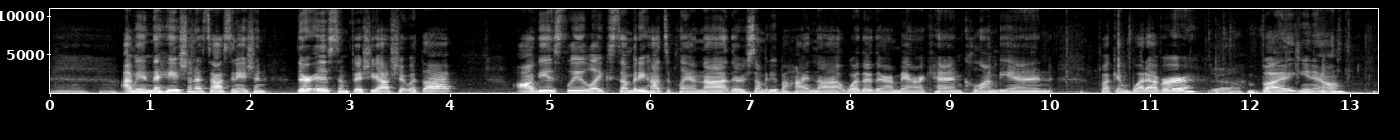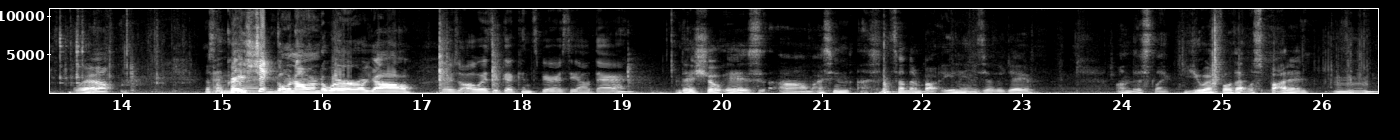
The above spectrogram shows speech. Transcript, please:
Mm-hmm. I mean, the Haitian assassination, there is some fishy ass shit with that. Obviously, like somebody had to plan that. There's somebody behind that, whether they're American, Colombian, fucking whatever. yeah. But, you know, Well, there's some crazy shit going on in the world, y'all. there's always a good conspiracy out there. This show is. Um, I seen I seen something about aliens the other day, on this like UFO that was spotted.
